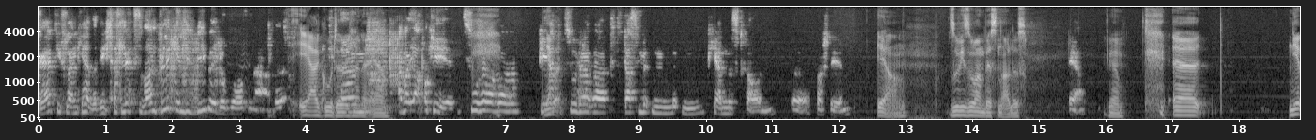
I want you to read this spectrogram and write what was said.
relativ lang her, seitdem ich das letzte Mal einen Blick in die Bibel geworfen habe. Ja, gut, ähm, ich meine, ja. Aber ja, okay, Zuhörer, ja, Zuhörer, das mit einem Kern Misstrauen äh, verstehen. Ja, sowieso am besten alles. Ja. Ja. Äh, ja,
